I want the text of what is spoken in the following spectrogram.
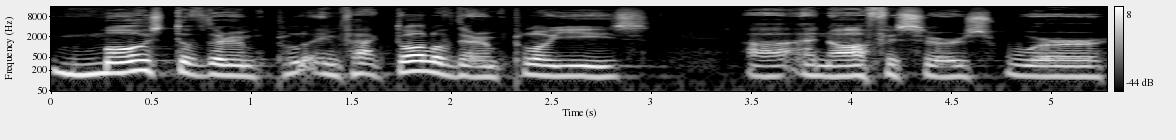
most of their, in fact, all of their employees uh, and officers were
